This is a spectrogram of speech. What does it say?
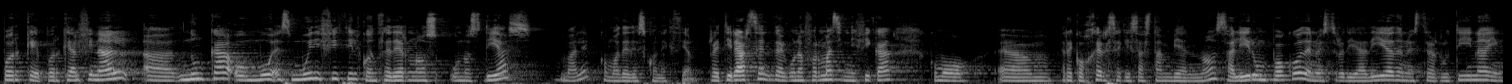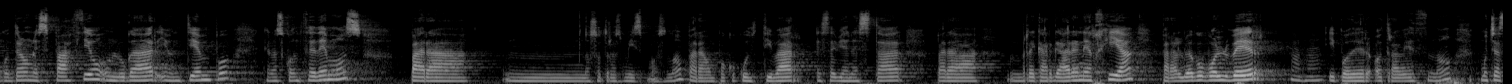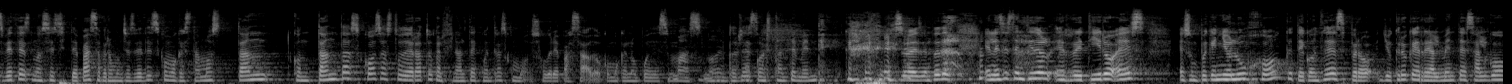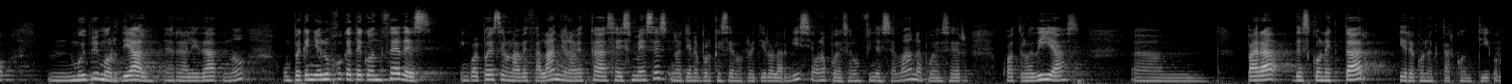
¿Por qué? Porque al final ah, nunca o es muy difícil concedernos unos días, ¿vale? Como de desconexión. Retirarse de alguna forma significa como em, recogerse quizás también, ¿no? Salir un poco de nuestro día a día, de nuestra rutina y encontrar un espacio, un lugar y un tiempo que nos concedemos para Mm, nosotros mismos, ¿no? Para un poco cultivar ese bienestar, para recargar energía, para luego volver y poder otra vez, ¿no? Muchas veces, no sé si te pasa, pero muchas veces como que estamos tan, con tantas cosas todo el rato que al final te encuentras como sobrepasado, como que no puedes más, ¿no? Entonces, constantemente. Eso es. Entonces, en ese sentido, el retiro es, es un pequeño lujo que te concedes, pero yo creo que realmente es algo mm, muy primordial, en realidad, ¿no? Un pequeño lujo que te concedes igual puede ser una vez al año, una vez cada seis meses, no tiene por qué ser un retiro larguísimo, ¿no? puede ser un fin de semana, puede ser cuatro días, um, para desconectar y reconectar contigo.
